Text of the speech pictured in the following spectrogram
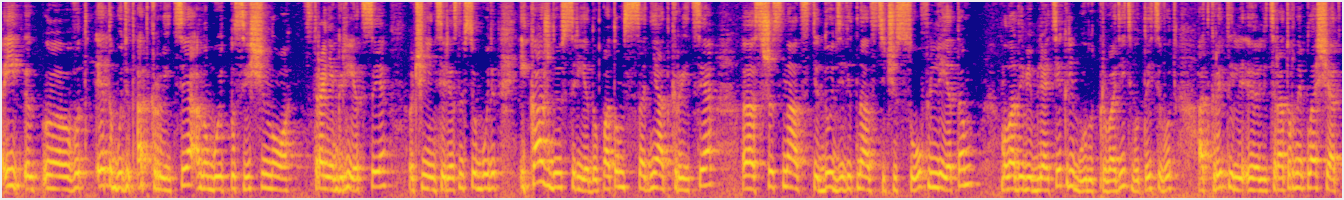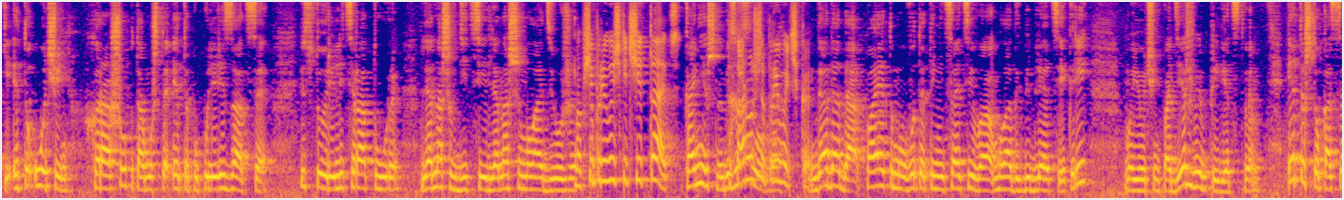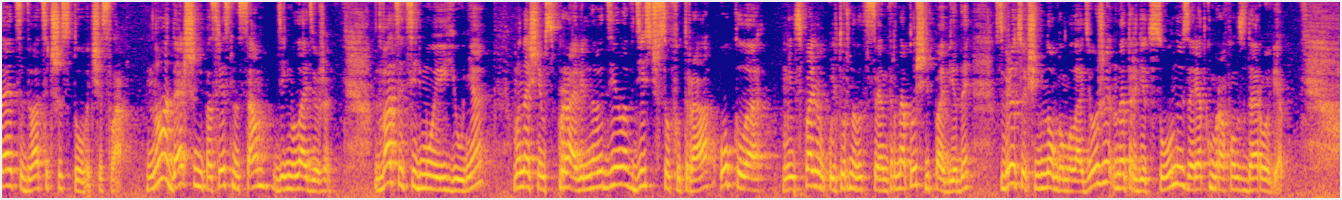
И э, э, вот это будет открытие, оно будет посвящено стране Греции, очень интересно все будет. И каждую среду, потом со дня открытия, э, с 16 до 19 часов летом молодые библиотекари будут проводить вот эти вот открытые литературные площадки. Это очень хорошо, потому что это популяризация истории, литературы для наших детей, для нашей молодежи. Вообще привычки читать. Конечно, безусловно. Хорошая привычка. Да-да-да. Поэтому вот эта инициатива молодых библиотекарей, мы ее очень поддерживаем, приветствуем. Это что касается 26 числа. Ну а дальше непосредственно сам День молодежи. 27 июня мы начнем с правильного дела. В 10 часов утра около муниципального культурного центра на площади Победы соберется очень много молодежи на традиционную зарядку марафон здоровья.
